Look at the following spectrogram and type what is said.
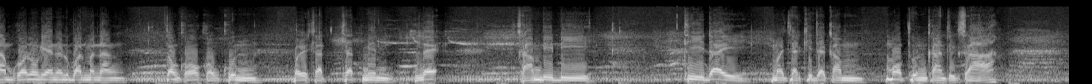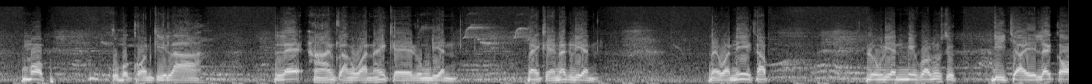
ามของโรงเรียนอนุบาลมะนัง ต้องขอขอบคุณบริษัทจัดมินและ 3BB ที่ได้มาจัดกิจกรรม มอบทุนการศึกษา มอบอุปกรณ์กีฬา และอาหารกลางวันให้แก่โรงเรียนให้แก่นักเรียน ในวันนี้ครับ โรงเรียนมีความรู้สึกดีใจและก็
